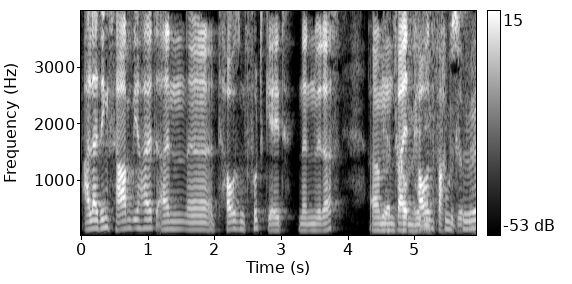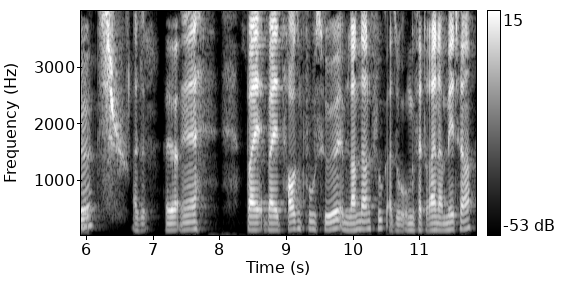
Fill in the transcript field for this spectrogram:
Allerdings haben wir halt ein äh, 1000 Foot Gate, nennen wir das. Ähm, Jetzt bei kommen hier die 1000 Fuß. Höhe. Also Ja. äh, bei, bei 1000 Fuß Höhe im Landeanflug, also ungefähr 300 Meter,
